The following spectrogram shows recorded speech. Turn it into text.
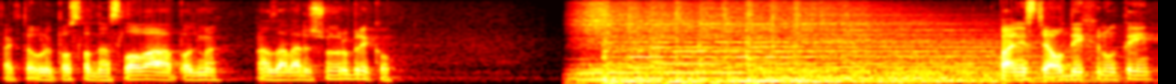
Tak to boli posledné slova a poďme na záverečnú rubriku. Pani, ste oddychnutí,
